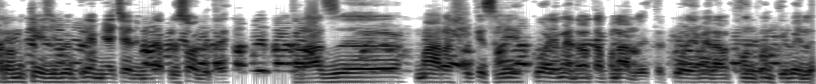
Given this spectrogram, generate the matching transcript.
मित्रांनो के जी बी प्रेम या चॅनलमध्ये आपलं स्वागत आहे. तर आज महाराष्ट्र केसरी कोळ्या मैदानात आपण आलोय. तर कोळ्या मैदानात कोणकोणती बैल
